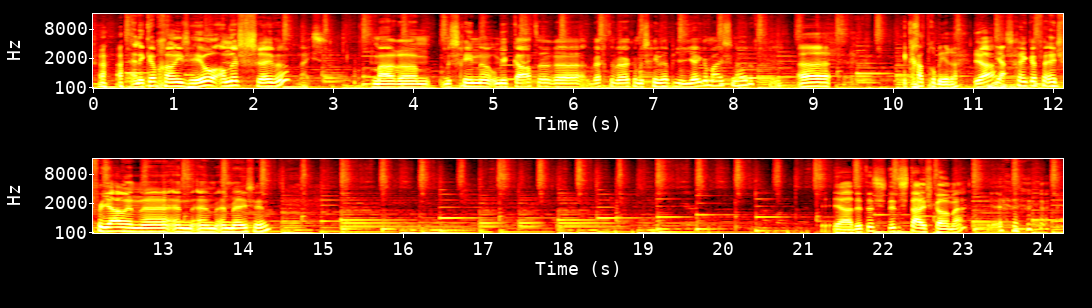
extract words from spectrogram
en ik heb gewoon iets heel anders geschreven. Nice. Maar ehm, misschien eh, om je kater weg te werken, misschien heb je Jägermeister nodig? Eh, ik ga het proberen. Ja? Ja. Schenk even eentje voor jou en, eh en, en, en Mees in. Ja, dit is, dit is thuiskomen, hè?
